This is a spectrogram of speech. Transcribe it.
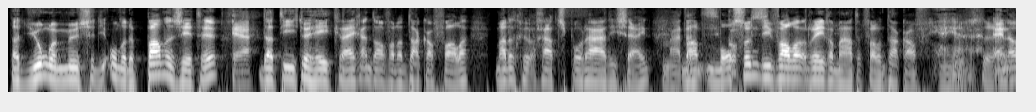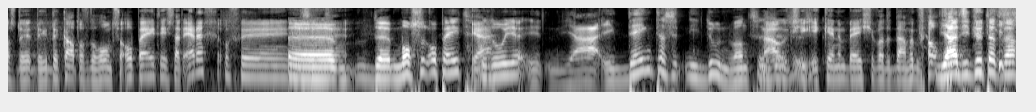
dat jonge mussen die onder de pannen zitten, Ja. dat die te heet krijgen en dan van het dak afvallen. Maar dat gaat sporadisch zijn. Maar mossen, komt- die vallen regelmatig van het dak af. Ja, ja. Dus, eh, en als de, de, de kat of de hond ze opeten, is dat erg? Of, eh, is eh, de mossen opeet, Ja? bedoel je? Ja, ik denk dat ze het niet doen. Want nou, ik, ik ken een beestje wat het namelijk wel Ja, doet. die doet dat wel.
